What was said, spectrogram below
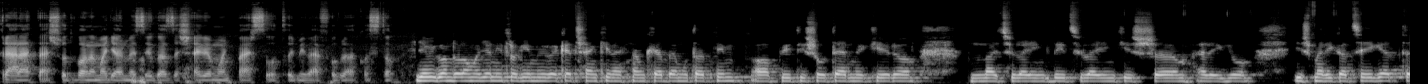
rálátásod van a magyar mezőgazdaságra, mondj pár szót, hogy mivel foglalkoztok. Ugye úgy gondolom, hogy a nitrogénműveket senkinek nem kell bemutatni. A PT Show termékéről nagyszüleink, dédszüleink is elég jól ismerik a céget.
